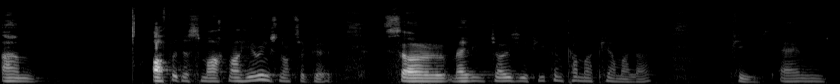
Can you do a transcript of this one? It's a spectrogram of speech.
um, offer this mic? My hearing's not so good. So, maybe, Josie, if you can come up here, my love, please. And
